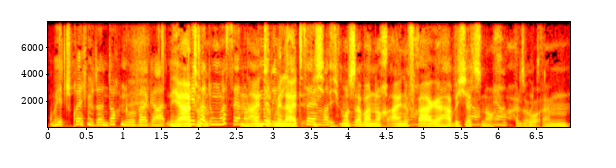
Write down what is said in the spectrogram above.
Aber jetzt sprechen wir dann doch nur über Garten. Ja, Peter, tut, du musst ja noch nein, tut mir leid. erzählen, Ich, ich muss aber noch eine Frage ja, habe ich jetzt ja, noch. ja, also ähm,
